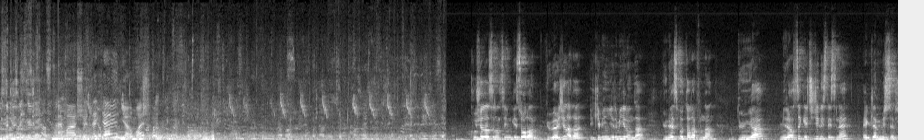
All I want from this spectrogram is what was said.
Einmal schön lächeln, jawohl. Kuşadası'nın simgesi olan Güvercin Ada 2020 yılında UNESCO tarafından Dünya Mirası Geçici Listesi'ne eklenmiştir.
